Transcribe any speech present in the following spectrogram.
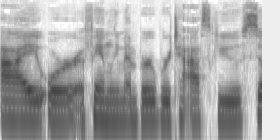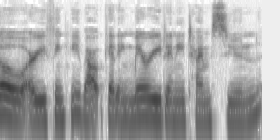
I or a family member were to ask you, So, are you thinking about getting married anytime soon?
